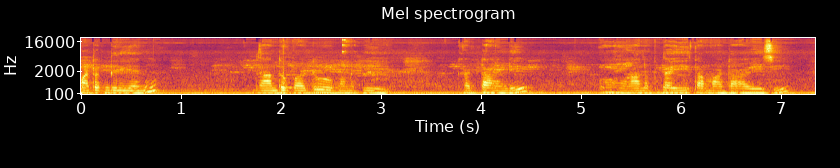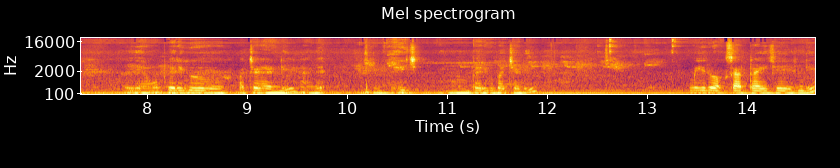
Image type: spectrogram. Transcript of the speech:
మటన్ బిర్యానీ. దాంతోపాటు మనకి కట్ట అండి ఆనపకాయ టమాటా వేసి ఇదేమో పెరుగు పచ్చడి అండి అదే వెజ్ పెరుగు పచ్చడి. మీరు ఒకసారి ట్రై చేయండి.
